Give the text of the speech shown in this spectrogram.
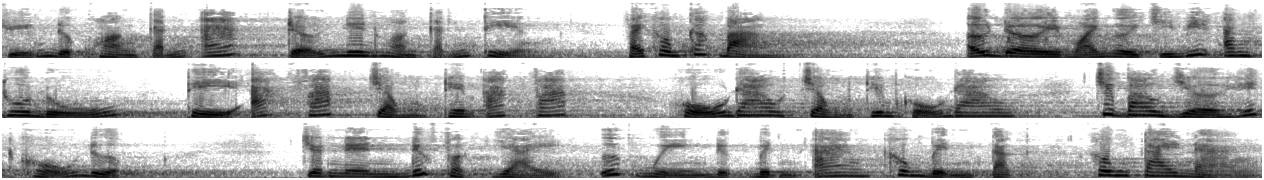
chuyển được hoàn cảnh ác Trở nên hoàn cảnh thiện? Phải không các bạn? Ở đời mọi người chỉ biết ăn thua đủ Thì ác pháp chồng thêm ác pháp, khổ đau chồng thêm khổ đau, chứ bao giờ hết khổ được cho nên đức phật dạy ước nguyện được bình an, không bệnh tật, không tai nạn,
